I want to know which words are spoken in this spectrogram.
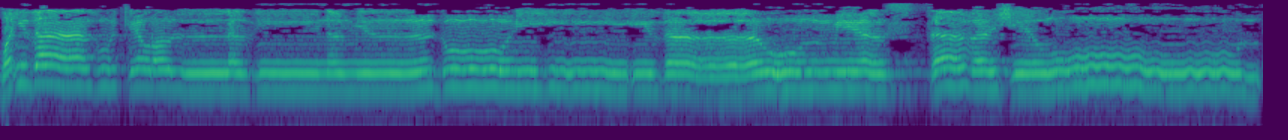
وإذا ذكر الذين من دونه إذا هم يستبشرون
